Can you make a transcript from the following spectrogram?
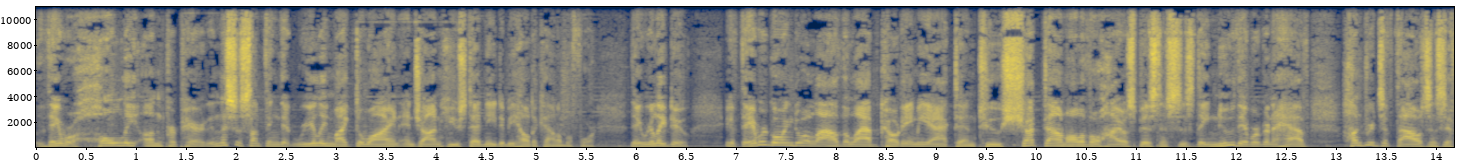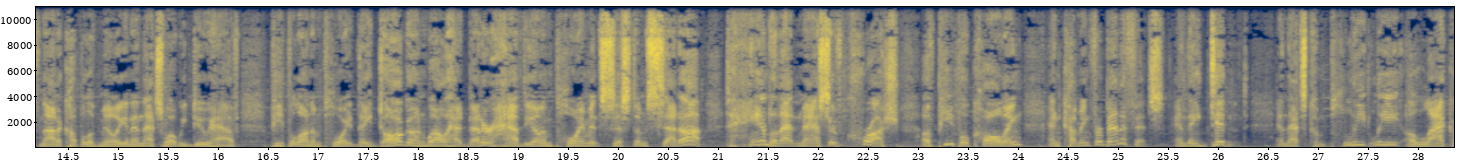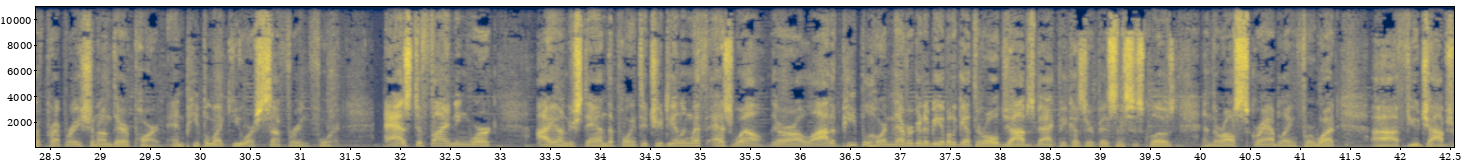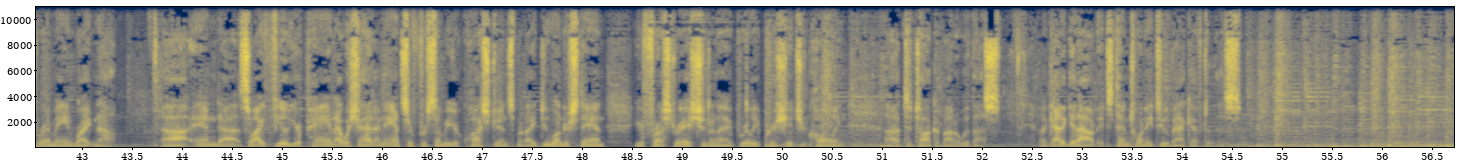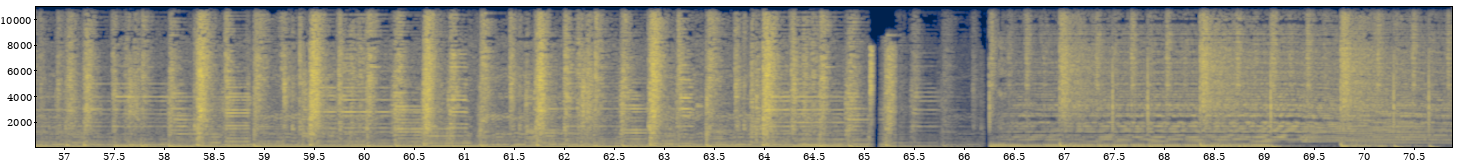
they were wholly unprepared. And this is something that really Mike DeWine and John Husted need to be held accountable for. They really do. If they were going to allow the lab coat, Amy Acton, to shut down all of Ohio's businesses, they knew they were going to have hundreds of thousands, if not a couple of million, and that's what we do have, people unemployed. They doggone well had better have the unemployment system set up to handle that massive crush of people calling and coming for benefits. And they didn't. And that's completely a lack of preparation on their part. And people like you are suffering for it. As to finding work, I understand the point that you're dealing with as well. There are a lot of people who are never going to be able to get their old jobs back because their business is closed and they're all scrambling for what uh, few jobs remain right now. Uh, and uh, so I feel your pain. I wish I had an answer for some of your questions, but I do understand your frustration, and I really appreciate you calling uh, to talk about it with us. I got to get out. It's 1022. Back after this.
